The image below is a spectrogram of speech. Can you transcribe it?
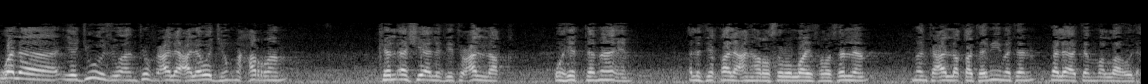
ولا يجوز أن تفعل على وجه محرم كالأشياء التي تعلق وهي التمائم التي قال عنها رسول الله صلى الله عليه وسلم من تعلق تميمة فلا أتم الله له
